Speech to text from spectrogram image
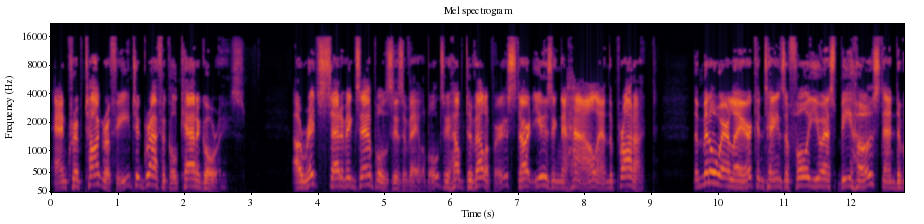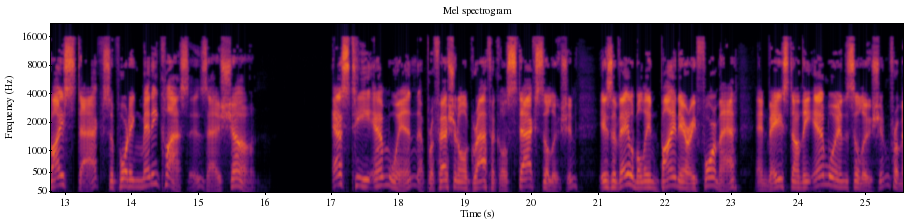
and cryptography to graphical categories. A rich set of examples is available to help developers start using the HAL and the product. The middleware layer contains a full USB host and device stack supporting many classes as shown. STemWin, a professional graphical stack solution, is available in binary format and based on the emWin solution from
